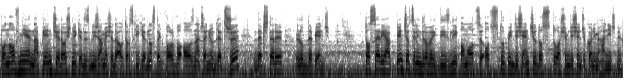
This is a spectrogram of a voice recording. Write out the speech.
Ponownie napięcie rośnie, kiedy zbliżamy się do autorskich jednostek Volvo o oznaczeniu D3, D4 lub D5. To seria pięciocylindrowych diesli o mocy od 150 do 180 koni mechanicznych.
